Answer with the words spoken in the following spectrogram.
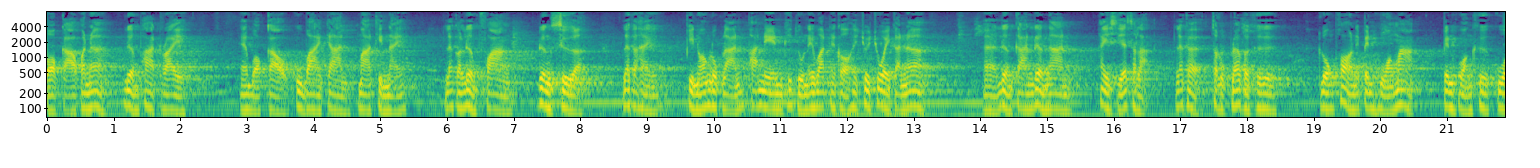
บอกกล่าวกันนะเรื่องพาดไรบอกเก่าครูบาอาจารย์มาทินไหน แล้วก็เรื่องฟางเรื่องเสือ แล้วก็ให้พี่น้องลูกหลาน พระเนนที่อยู่ในวัดก็ให้ช่วยๆกันนะเเรื่องการเรื่องงานให้เสียสละ แล้วก็สรุปแล้วก็คือ หลวงพ่อเนี่ยเป็นห่วงมาก เป็นห่วงคือกลัว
